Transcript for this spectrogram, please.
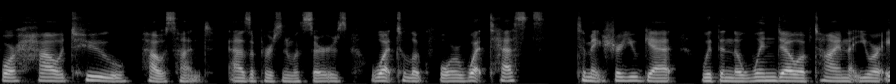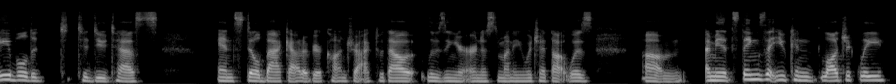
for how to house hunt as a person with CIRS, what to look for, what tests to make sure you get within the window of time that you are able to to do tests and still back out of your contract without losing your earnest money, which I thought was um I mean it's things that you can logically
